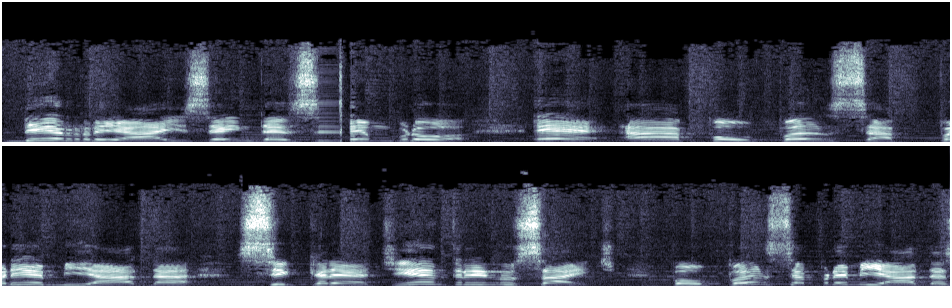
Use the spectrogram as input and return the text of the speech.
de reais em dezembro. É a poupança premiada Sicredi. Entre no site poupança premiada.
